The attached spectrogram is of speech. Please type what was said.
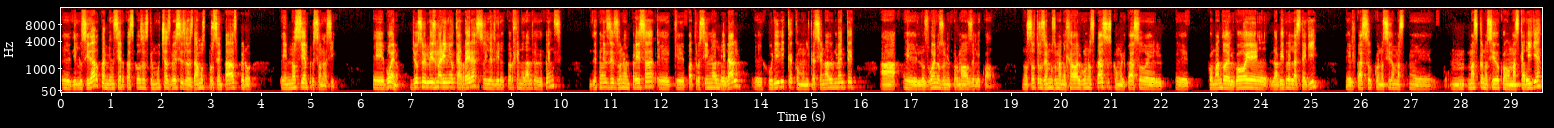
dilucidar también ciertas cosas que muchas veces las damos por sentadas, pero no siempre son así. Eh, bueno, yo soy Luis Mariño Carreras, soy el director general de Defense. Defense es una empresa eh, que patrocina legal, eh, jurídica, comunicacionalmente a los buenos uniformados del Ecuador. Nosotros hemos manejado algunos casos, como el caso del comando del GOE David Velastegui, el caso conocido más, más conocido como Mascarilla.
